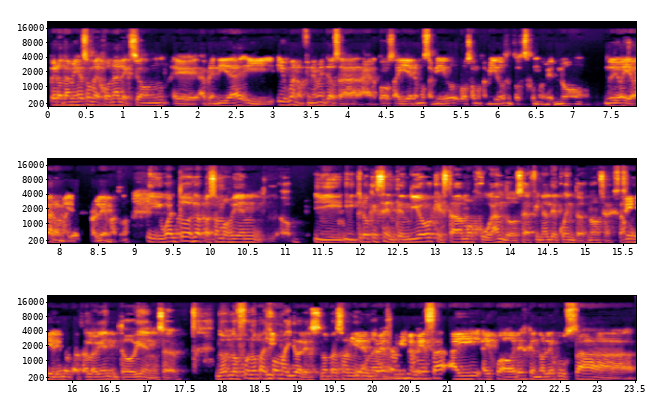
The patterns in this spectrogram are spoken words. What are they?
Pero también eso me dejó una lección eh, aprendida y, y, bueno, finalmente, o sea, todos ahí éramos amigos, todos somos amigos, entonces como que no, no iba a llevar a mayores problemas, ¿no? Igual todos la pasamos bien y, y, creo que se entendió que estábamos jugando, o sea, a final de cuentas, ¿no? O sea, estamos queriendo pasarla bien y todo bien, o sea, no, no, fue, no pasó mayores, no pasó ninguna. Dentro de esa misma mesa hay, hay jugadores que no les gusta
